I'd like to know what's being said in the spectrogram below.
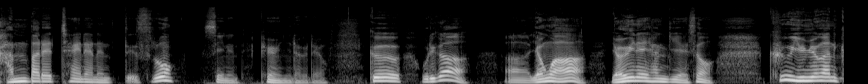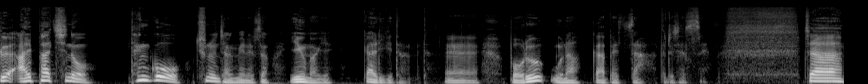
간발의 차이라는 뜻으로 쓰이는 표현이라 그래요. 그 우리가 어, 영화 여인의 향기에서 그 유명한 그 알파치노 탱고 추는 장면에서 이 음악이 깔리기도 합니다. 예, 보르 우나 까베사 들으셨어요. 자,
